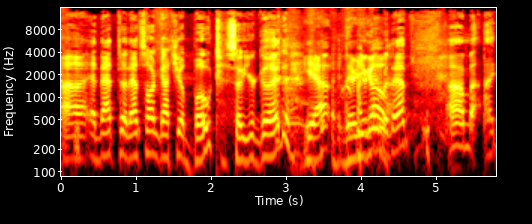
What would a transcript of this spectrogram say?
Uh, and that uh, that song got you a boat, so you're good. Yeah. There you You're go. with that. Um, I,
